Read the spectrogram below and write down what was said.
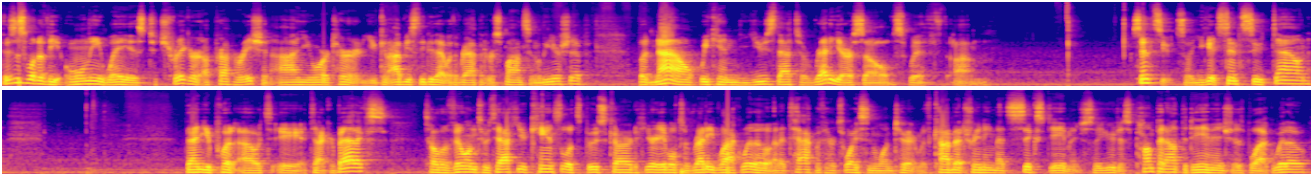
This is one of the only ways to trigger a preparation on your turn. You can obviously do that with rapid response and leadership, but now we can use that to ready ourselves with um, Synth Suit. So you get Synth Suit down, then you put out a Attack Acrobatics, Tell the villain to attack you, cancel its boost card. You're able to ready Black Widow and attack with her twice in one turn. With combat training, that's 6 damage. So you're just pumping out the damage as Black Widow.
